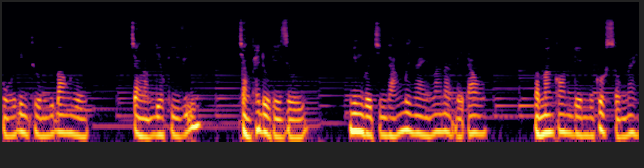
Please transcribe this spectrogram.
phụ nữ bình thường như bao người. Chẳng làm điều kỳ vĩ Chẳng thay đổi thế giới, Nhưng với 9 tháng 10 ngày mang nặng để đau Và mang con đến với cuộc sống này.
